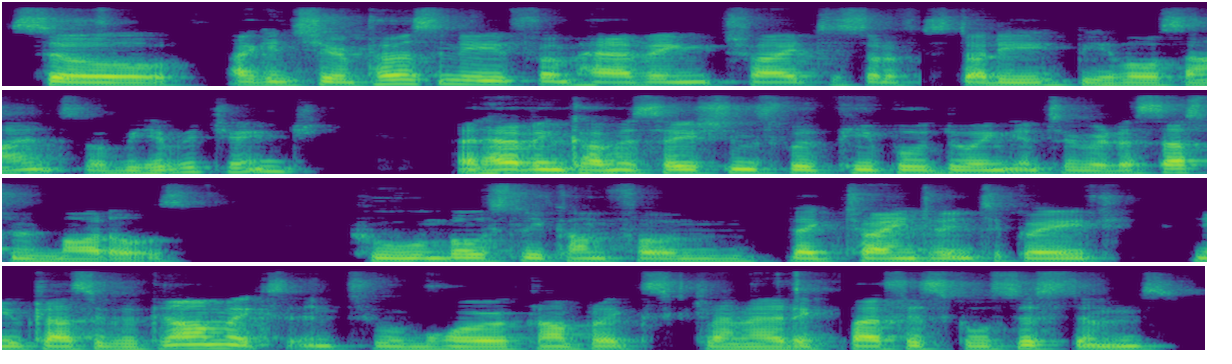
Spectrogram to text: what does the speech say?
So I can share personally from having tried to sort of study behavioral science or behavior change and having conversations with people doing integrated assessment models who mostly come from like trying to integrate new classical economics into more complex climatic biophysical systems.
